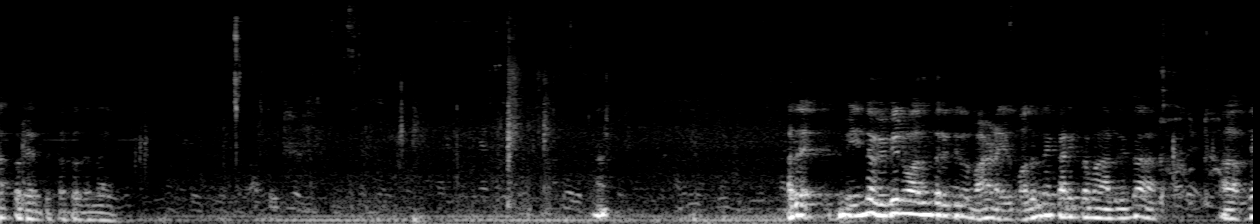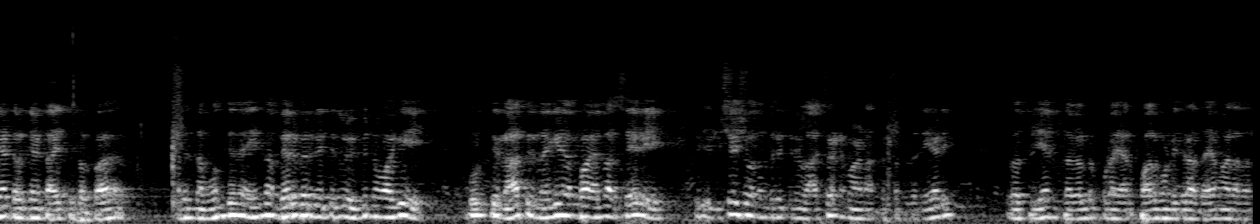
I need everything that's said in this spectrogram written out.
ಆಗ್ತದೆ ಅಂತಕ್ಕಂಥದ್ದನ್ನ ಅದೇ, ಇನ್ನ ವಿಭಿನ್ನವಾದಂತ ರೀತಿಯಲ್ಲಿ ಮಾಡೋಣ. ಇದು ಮೊದಲನೇ ಕಾರ್ಯಕ್ರಮ ಆದ್ರಿಂದ ಅರ್ಜೆಂಟ್ ಅರ್ಜೆಂಟ್ ಆಯ್ತು ಸ್ವಲ್ಪ. ಅದರಿಂದ ಮುಂದಿನ ಇನ್ನ ಬೇರೆ ಬೇರೆ ರೀತಿಯಲ್ಲಿ ವಿಭಿನ್ನವಾಗಿ ಪೂರ್ತಿ ರಾತ್ರಿ ನಗೆ ಹಬ್ಬ ಎಲ್ಲ ಸೇರಿ ಇದು ವಿಶೇಷವಾದಂತ ರೀತಿಯಲ್ಲಿ ಆಚರಣೆ ಮಾಡೋಣ ಅಂತಕ್ಕಂಥದ್ದನ್ನು ಹೇಳಿ. ಇವತ್ತು ಏನು ತಾವೆಲ್ಲರೂ ಕೂಡ ಯಾರು ಪಾಲ್ಗೊಂಡಿದ್ದೀರಾ ದಯಮಾನದಂತ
